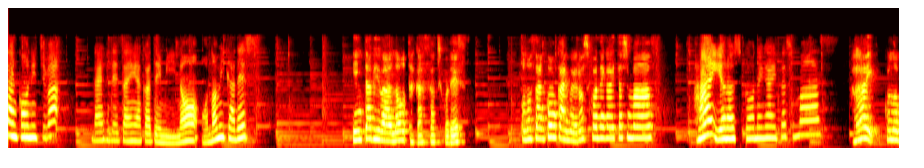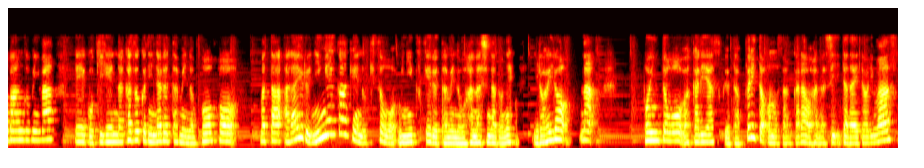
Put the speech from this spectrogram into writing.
皆さん、こんにちは。ライフデザインアカデミーの小野美香です。インタビュアーの高須幸子です。小野さん、今回もよろしくお願いいたします。はい、よろしくお願いいたします。はい。この番組は、えーご機嫌な家族になるための方法、また、あらゆる人間関係の基礎を身につけるためのお話などね、いろいろなポイントをわかりやすくたっぷりと小野さんからお話しいただいております。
